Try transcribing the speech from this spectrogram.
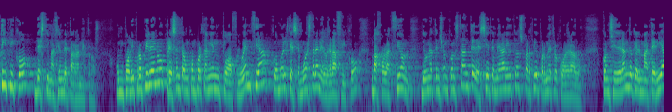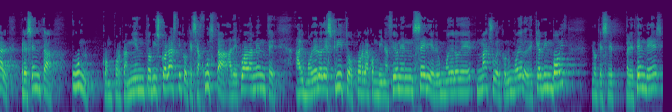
típico de estimación de parámetros. Un polipropileno presenta un comportamiento afluencia como el que se muestra en el gráfico, bajo la acción de una tensión constante de 7 meganewtons partido por metro cuadrado. Considerando que el material presenta un comportamiento viscoelástico que se ajusta adecuadamente al modelo descrito por la combinación en serie de un modelo de Maxwell con un modelo de Kelvin Boyd, lo que se pretende es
